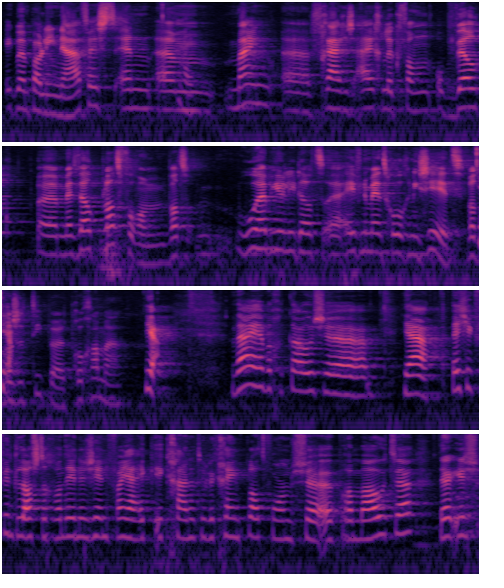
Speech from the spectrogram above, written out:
Ik ben Paulien Navest en ehm, mijn uh, vraag is eigenlijk van op welk, met welk platform? Wat, hoe hebben jullie dat evenement georganiseerd? Wat ja. was het type, het programma? Ja, wij hebben gekozen, ja, weet je, ik vind het lastig, want in de zin van, ja, ik, ik ga natuurlijk geen platforms promoten. Er is,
